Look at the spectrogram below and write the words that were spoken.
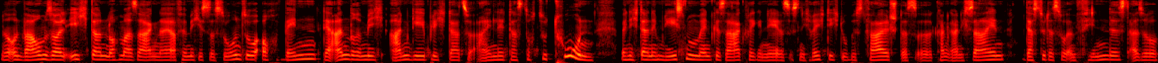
Ne, und warum soll ich dann nochmal sagen, naja, für mich ist das so und so, auch wenn der andere mich angeblich dazu einlädt, das doch zu tun. Wenn ich dann im nächsten Moment gesagt kriege, nee, das ist nicht richtig, du bist falsch, das äh, kann gar nicht sein, dass du das so empfindest. Also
